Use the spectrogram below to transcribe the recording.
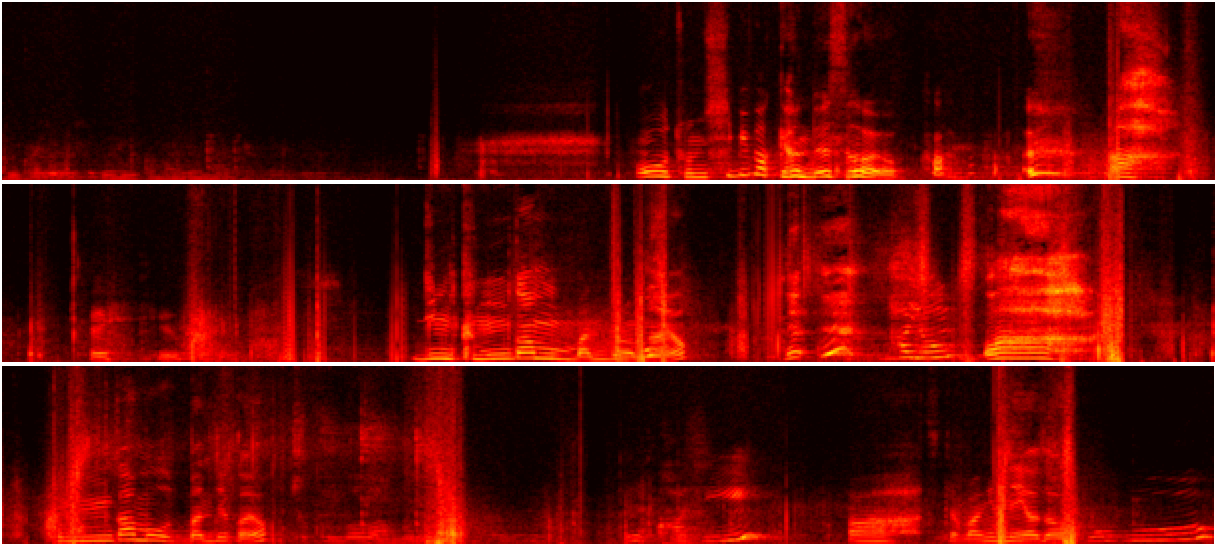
금칼이 혹시 모르니까 만들어놨죠. 오, 전 10위밖에 안 됐어요. 아, 네. 님 금감 만들었나요? 네? 하영? 와, 금감옷 만들까요? 저 금방 안 보여. 어 가시? 아, 진짜 망했네요, 저. 보고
